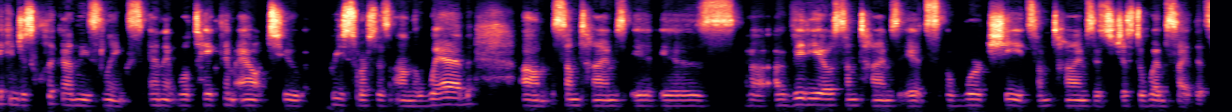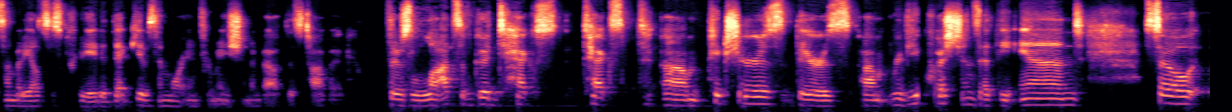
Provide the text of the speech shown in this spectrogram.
they can just click on these links and it will take them out to resources on the web. Um, sometimes it is uh, a video, sometimes it's a worksheet, sometimes it's just a website that somebody else has created that gives them more information about this topic. There's lots of good text text um, pictures. There's um, review questions at the end. So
